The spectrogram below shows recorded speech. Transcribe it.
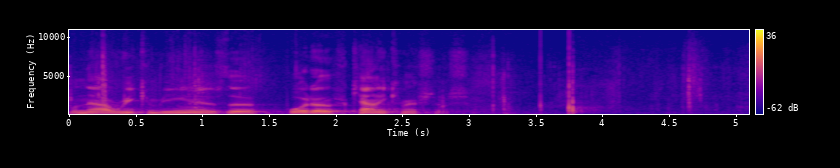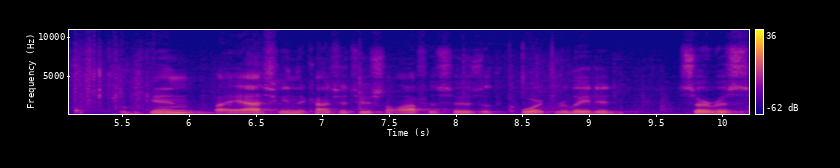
We'll now reconvene as the Board of County Commissioners. We'll begin by asking the constitutional officers of the court-related service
